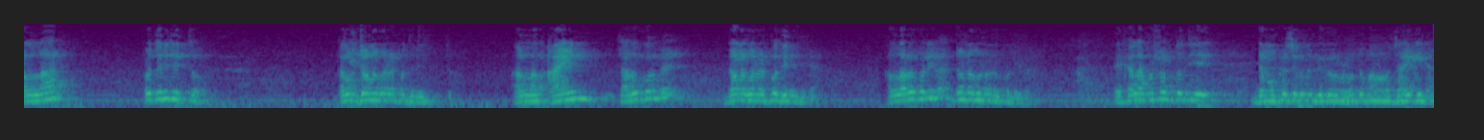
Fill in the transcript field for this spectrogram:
আল্লাহর প্রতিনিধিত্ব এবং জনগণের প্রতিনিধিত্ব। আল্লাহর আইন চালু করবে জনগণের প্রতিনিধিরা। আল্লাহরও কলিবা জনগণেরও কলিবা এই খেলাফা শব্দ দিয়ে ডেমোক্রেসি কোনো বিকল্প শব্দ বানানো যায় কিনা?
